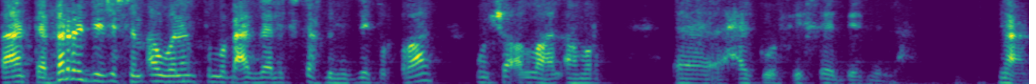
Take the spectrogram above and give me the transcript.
فأنت برد الجسم أولا ثم بعد ذلك استخدم الزيت والقرآن وإن شاء الله الأمر آه، حيكون في خير بإذن الله. نعم.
